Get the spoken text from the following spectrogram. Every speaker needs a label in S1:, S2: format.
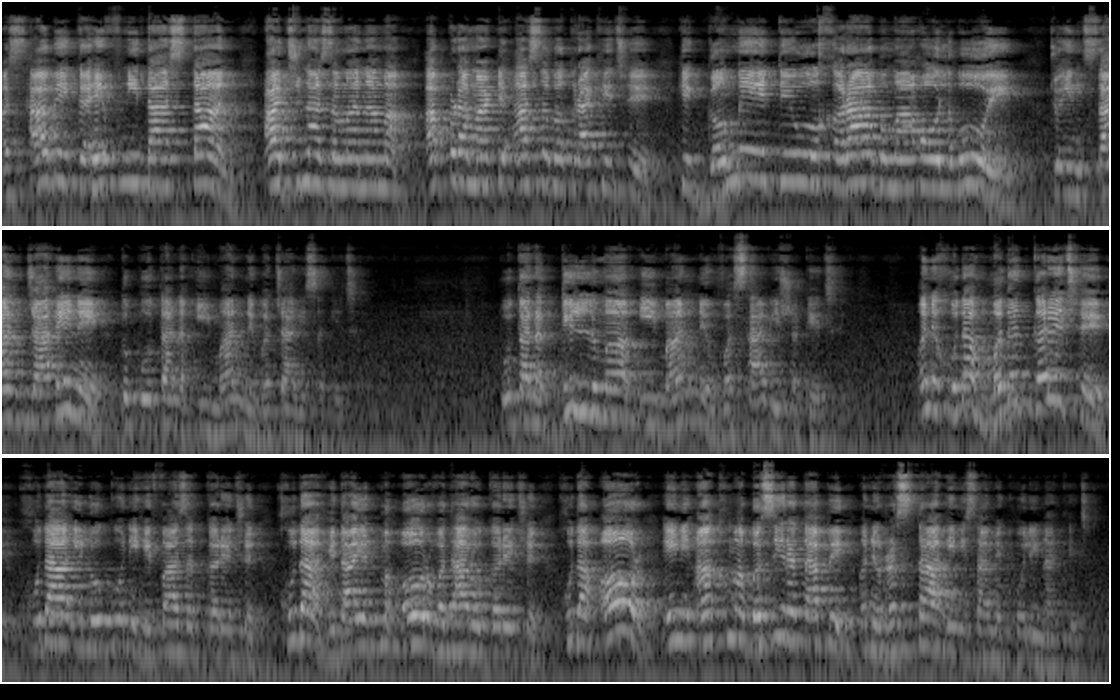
S1: અસહાબે કહેફની દાસ્તાન આજના જમાનામાં આપણા માટે આ સબક રાખે છે કે ગમે તેવો ખરાબ માહોલ હોય, જો ઇન્સાન ચાહે ને તો પોતાના ઈમાનને બચાવી શકે છે. પોતાના દિલમાં ઈમાનને વસાવી શકે છે. અને ખુદા મદદ કરે છે ખુદા એ લોકોની હિફાજત કરે છે. ખુદા હિદાયતમાં ઓર વધારો કરે છે. ખુદા ઓર એની આંખમાં બસીરત આપે અને રસ્તા એની સામે ખોલી નાખે છે.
